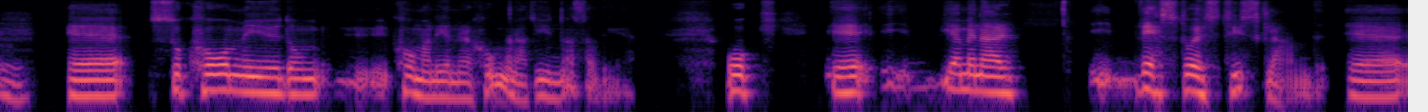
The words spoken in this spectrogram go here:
mm. eh, så kommer ju de eh, kommande generationerna att gynnas av det. Och eh, jag menar, Väst och Östtyskland, eh,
